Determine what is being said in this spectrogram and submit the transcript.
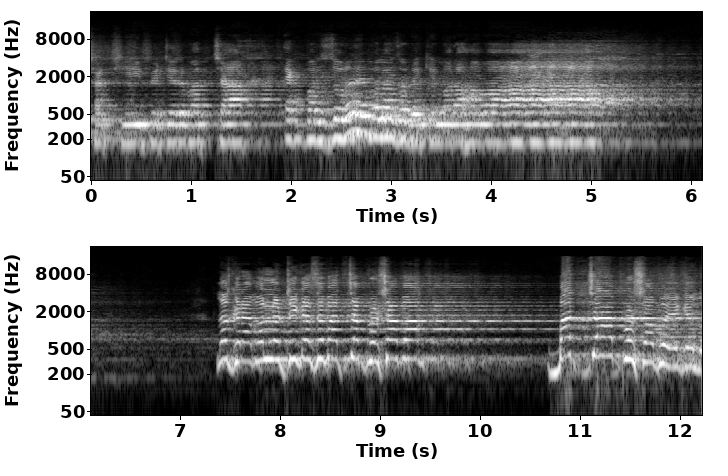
সাক্ষী এই পেটের বাচ্চা। একবার জোরে বলা যাবে কি মারা হওয়া? লোকেরা বলল, ঠিক আছে বাচ্চা, প্রসব। বাচ্চা প্রসব হয়ে গেল।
